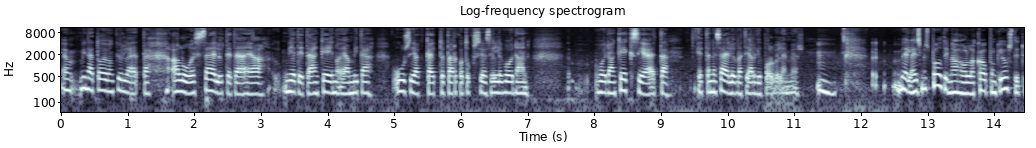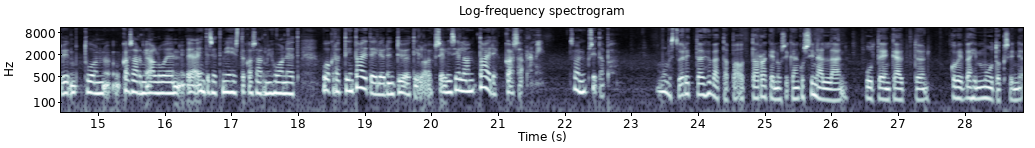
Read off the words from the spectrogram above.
Ja minä toivon kyllä, että alue säilytetään ja mietitään keinoja, mitä uusia käyttötarkoituksia sille voidaan, voidaan keksiä, että, että ne säilyvät jälkipolville myös. Mm. Meillä esimerkiksi Poltinaholla kaupunki osti tuon kasarmialueen ja entiset miehistökasarmihuoneet vuokrattiin taiteilijoiden työtiloiksi. Eli siellä on taidekasarmi. Se on yksi tapa. Mun mielestä se on erittäin hyvä tapa ottaa rakennus ikään kuin sinällään uuteen käyttöön kovin vähin muutoksin ja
